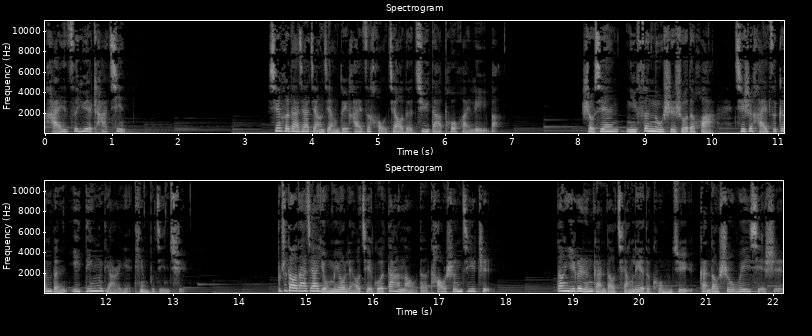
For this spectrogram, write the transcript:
孩子越差劲。先和大家讲讲对孩子吼叫的巨大破坏力吧。首先，你愤怒时说的话，其实孩子根本一丁点儿也听不进去。不知道大家有没有了解过大脑的逃生机制？当一个人感到强烈的恐惧、感到受威胁时，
